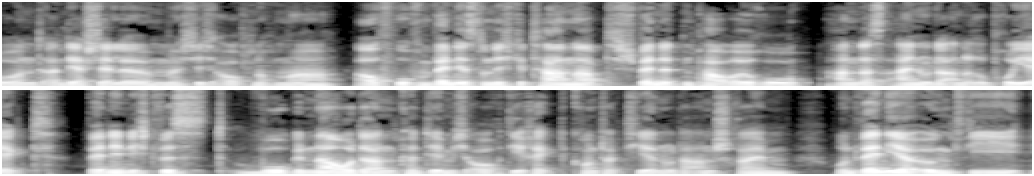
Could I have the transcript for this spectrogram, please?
Und an der Stelle möchte ich auch nochmal aufrufen, wenn ihr es noch nicht getan habt, spendet ein paar Euro an das ein oder andere Projekt. Wenn ihr nicht wisst, wo genau, dann könnt ihr mich auch direkt kontaktieren oder anschreiben. Und wenn ihr irgendwie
